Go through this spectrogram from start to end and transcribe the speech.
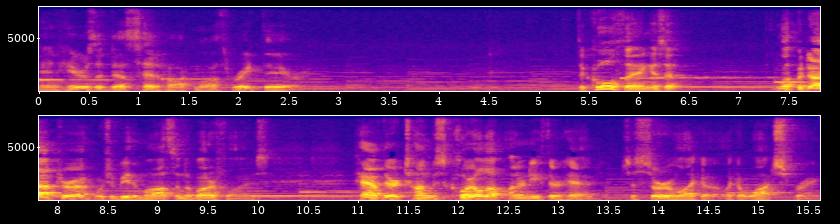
and here's a death's head hawk moth right there. The cool thing is that Lepidoptera, which would be the moths and the butterflies, have their tongues coiled up underneath their head, just sort of like a like a watch spring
